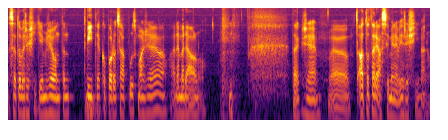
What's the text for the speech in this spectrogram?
se to vyřeší tím, že on ten tweet jako po roce a půl smaže a, a jdeme dál. No. Takže, uh, a to tady asi my nevyřešíme. No.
